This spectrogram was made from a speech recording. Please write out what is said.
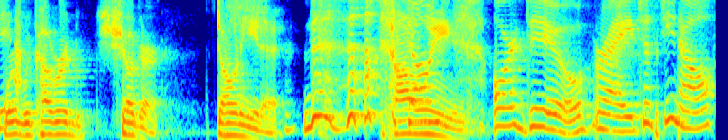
We're, we covered sugar. Don't eat it. It's Halloween. or do right just you know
